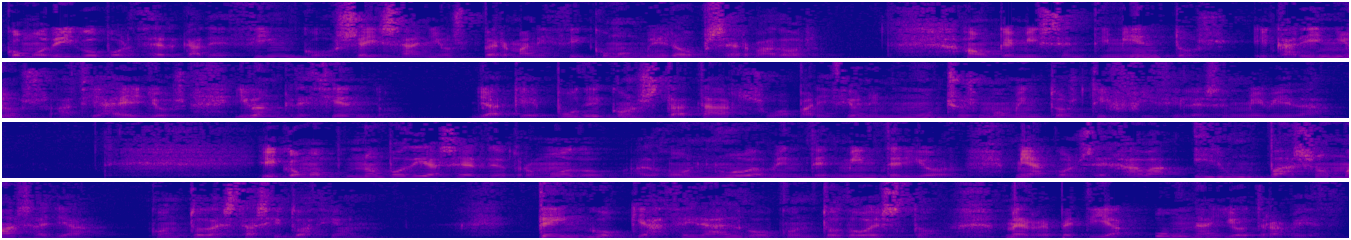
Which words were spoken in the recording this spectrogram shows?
Como digo, por cerca de cinco o seis años permanecí como mero observador, aunque mis sentimientos y cariños hacia ellos iban creciendo, ya que pude constatar su aparición en muchos momentos difíciles en mi vida. Y como no podía ser de otro modo, algo nuevamente en mi interior me aconsejaba ir un paso más allá con toda esta situación. Tengo que hacer algo con todo esto, me repetía una y otra vez.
